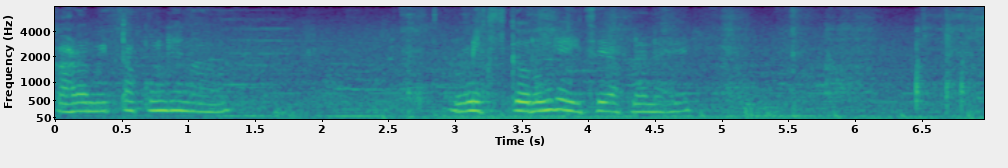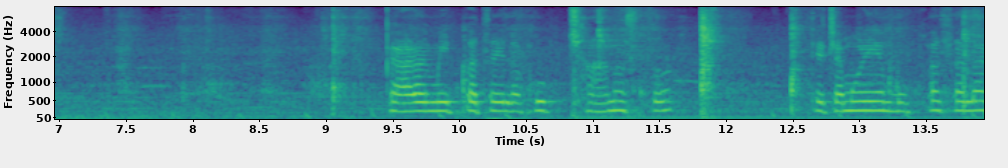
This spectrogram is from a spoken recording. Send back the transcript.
काळं मीठ टाकून घेणार मिक्स करून घ्यायचं आहे आपल्याला हे. काळं मीठ पचायला खूप छान असतं. त्याच्यामुळे मुखवासाला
